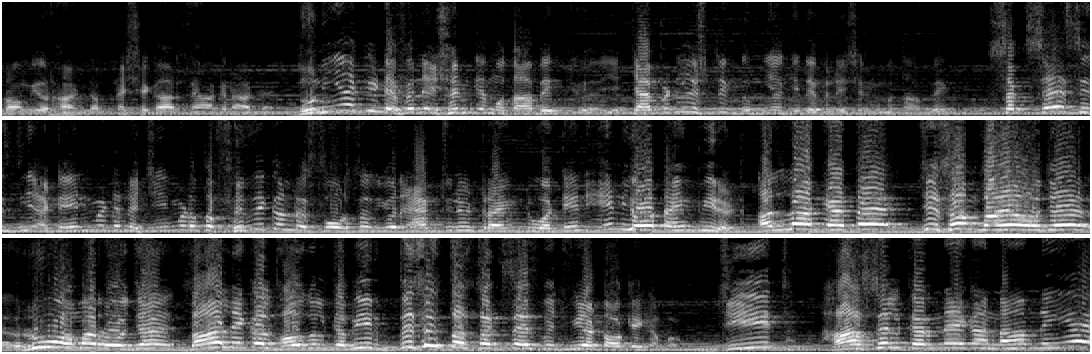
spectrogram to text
from your heart اپنے شکار سے آنکھ نہ ہٹائیں دنیا کی ڈیفینیشن کے مطابق جو ہے یہ کیپٹلسٹک دنیا کی ڈیفینیشن کے مطابق success is the attainment and achievement of the physical resources you are actually trying to attain in your time period اللہ کہتا ہے جسم ضائع ہو جائے روح امر ہو جائے ذالک الفوز الکبیر this is the success which we are talking about جیت حاصل کرنے کا نام نہیں ہے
